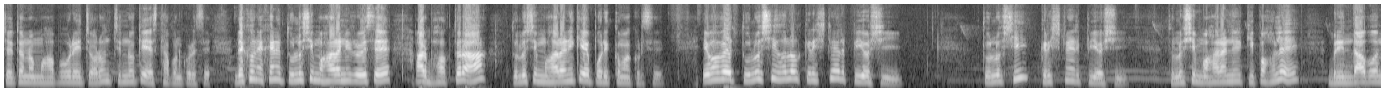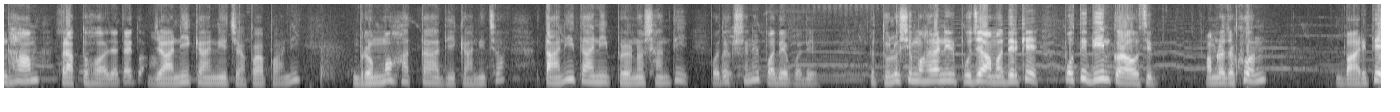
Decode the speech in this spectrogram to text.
চৈতন্য মহাপ্রভুর এই চরণ চিহ্নকে স্থাপন করেছে। দেখুন, এখানে তুলসী মহারানী রয়েছে আর ভক্তরা তুলসী মহারানীকে পরিক্রমা করছে। এভাবে তুলসী হলো কৃষ্ণের প্রিয়সী। তুলসী কৃষ্ণের প্রিয়সী। তুলসী মহারানীর কৃপা হলে বৃন্দাবন ধাম প্রাপ্ত হওয়া যায়। তাই তো জানি কানি চাপা পানি ব্রহ্মহত্যা আদি কানি চ, তানি তানি প্রণশান্তি প্রদক্ষিণে পদে পদে। তো তুলসী মহারানীর পূজা আমাদেরকে প্রতিদিন করা উচিত। আমরা যখন বাড়িতে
